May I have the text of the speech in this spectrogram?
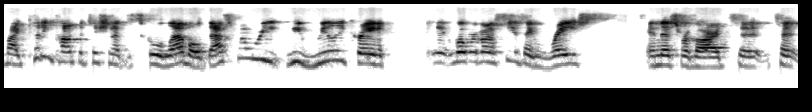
by putting competition at the school level, that's when we we really create a, eh, what we're going to see is a race in this regard to to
